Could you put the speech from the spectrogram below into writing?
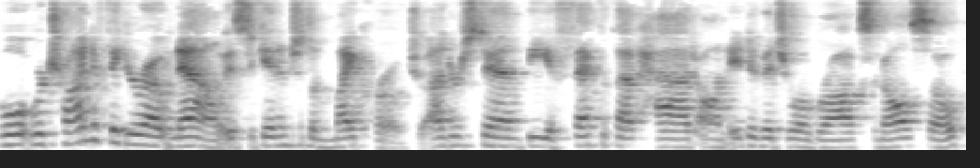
but what we're trying to figure out now is to get into the micro to understand the effect that that had on individual rocks and also,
